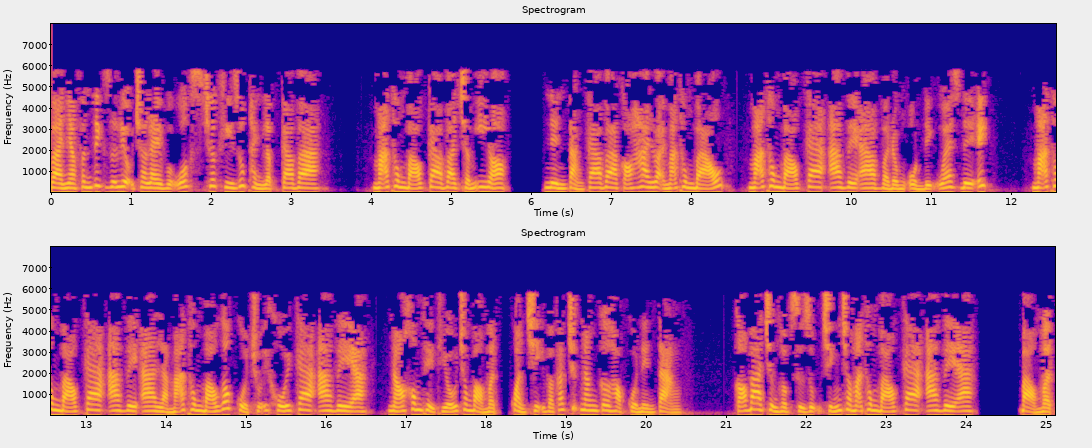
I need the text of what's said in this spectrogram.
và nhà phân tích dữ liệu cho Leverworks trước khi giúp thành lập Kava. Mã thông báo Kava.io Nền tảng Kava có hai loại mã thông báo, mã thông báo KAVA và đồng ổn định USDX. Mã thông báo KAVA là mã thông báo gốc của chuỗi khối KAVA, nó không thể thiếu trong bảo mật, quản trị và các chức năng cơ học của nền tảng. Có 3 trường hợp sử dụng chính cho mã thông báo KAVA. Bảo mật,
